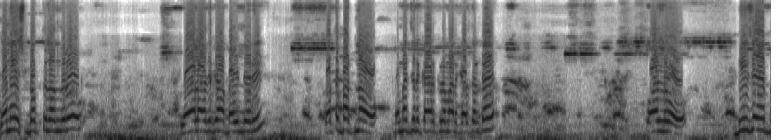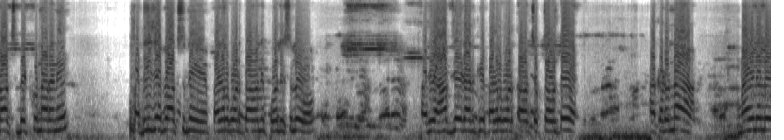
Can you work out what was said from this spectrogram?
గణేష్ భక్తులందరూ వేలాదిగా బయలుదేరి కొత్తపట్నం నిమజ్జన కార్యక్రమానికి వెళ్తుంటే వాళ్ళు డీజే బాక్స్ పెట్టుకున్నారని ఆ డీజే బాక్స్ని పగల కొడతామని పోలీసులు అది ఆఫ్ చేయడానికి పగల కొడతామని చెప్తా ఉంటే అక్కడున్న మహిళలు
